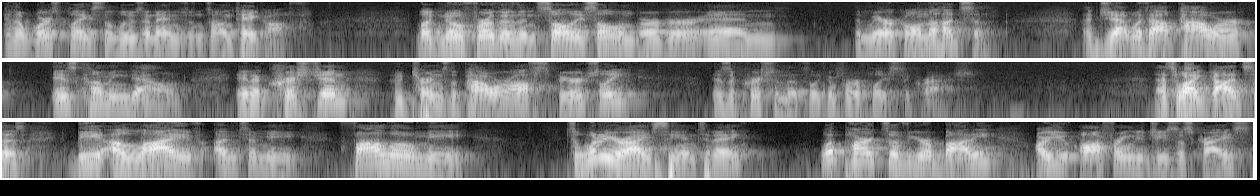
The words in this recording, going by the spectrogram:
And the worst place to lose an engine is on takeoff. Look no further than Sully Sullenberger and the miracle on the Hudson. A jet without power is coming down. And a Christian who turns the power off spiritually is a Christian that's looking for a place to crash. That's why God says, Be alive unto me, follow me. So, what are your eyes seeing today? What parts of your body are you offering to Jesus Christ?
